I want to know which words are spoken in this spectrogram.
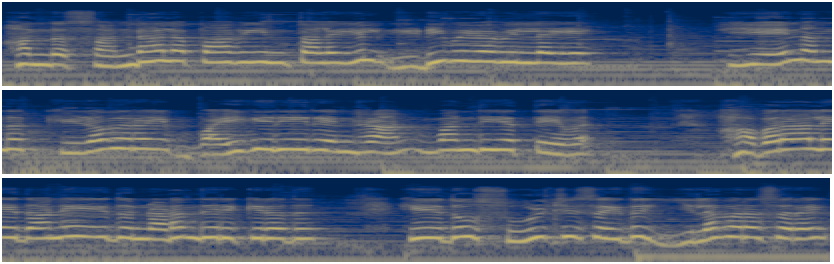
அந்த சண்டால பாவியின் தலையில் இடி விழவில்லையே. ஏன் அந்த கிழவரை வைகிறீர் என்றான் வந்தியத்தேவன். அவராலே தானே இது நடந்திருக்கிறது? ஏதோ சூழ்ச்சி செய்து இளவரசரை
